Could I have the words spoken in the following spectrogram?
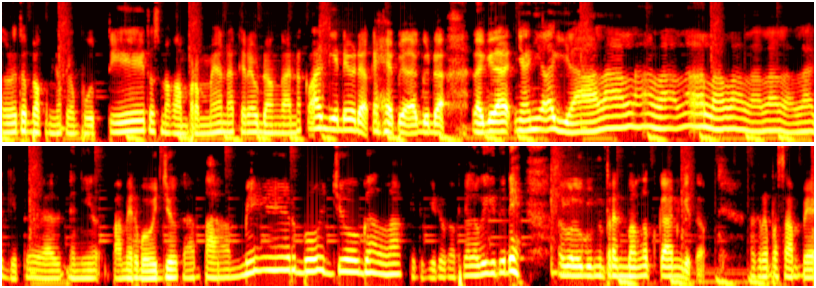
lalu itu pakai minyak yang putih terus makan permen akhirnya udah nggak enak lagi deh udah kayak happy lagi udah lagi nyanyi lagi ya la la la la la la la la la la gitu ya nyanyi pamer bojo kan pamer bojo galak gitu gitu tapi lagu gitu deh lagu-lagu ngetren banget kan gitu akhirnya pas sampai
